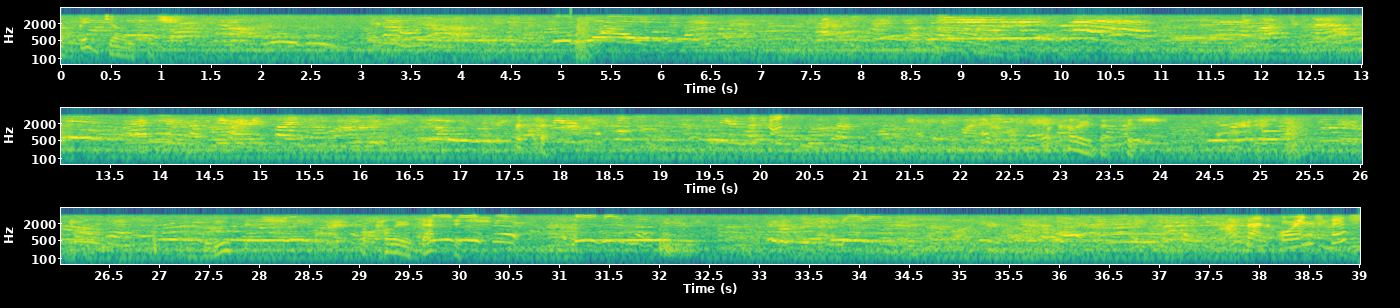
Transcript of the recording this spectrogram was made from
a big jellyfish. What color is that fish? Blue fish. Color is that fish? Is that an orange fish?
